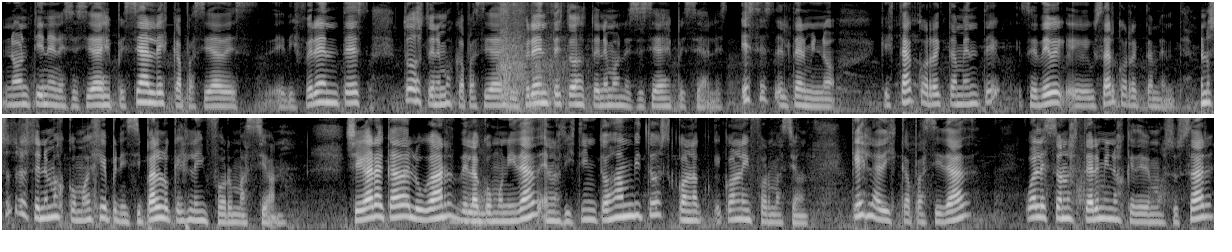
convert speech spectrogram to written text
no tiene necesidades especiales, capacidades eh, diferentes, todos tenemos capacidades diferentes, todos tenemos necesidades especiales. Ese es el término que está correctamente, se debe eh, usar correctamente. Nosotros tenemos como eje principal lo que es la información. Llegar a cada lugar de la comunidad en los distintos ámbitos con la, con la información. ¿Qué es la discapacidad? ¿Cuáles son los términos que debemos usar?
